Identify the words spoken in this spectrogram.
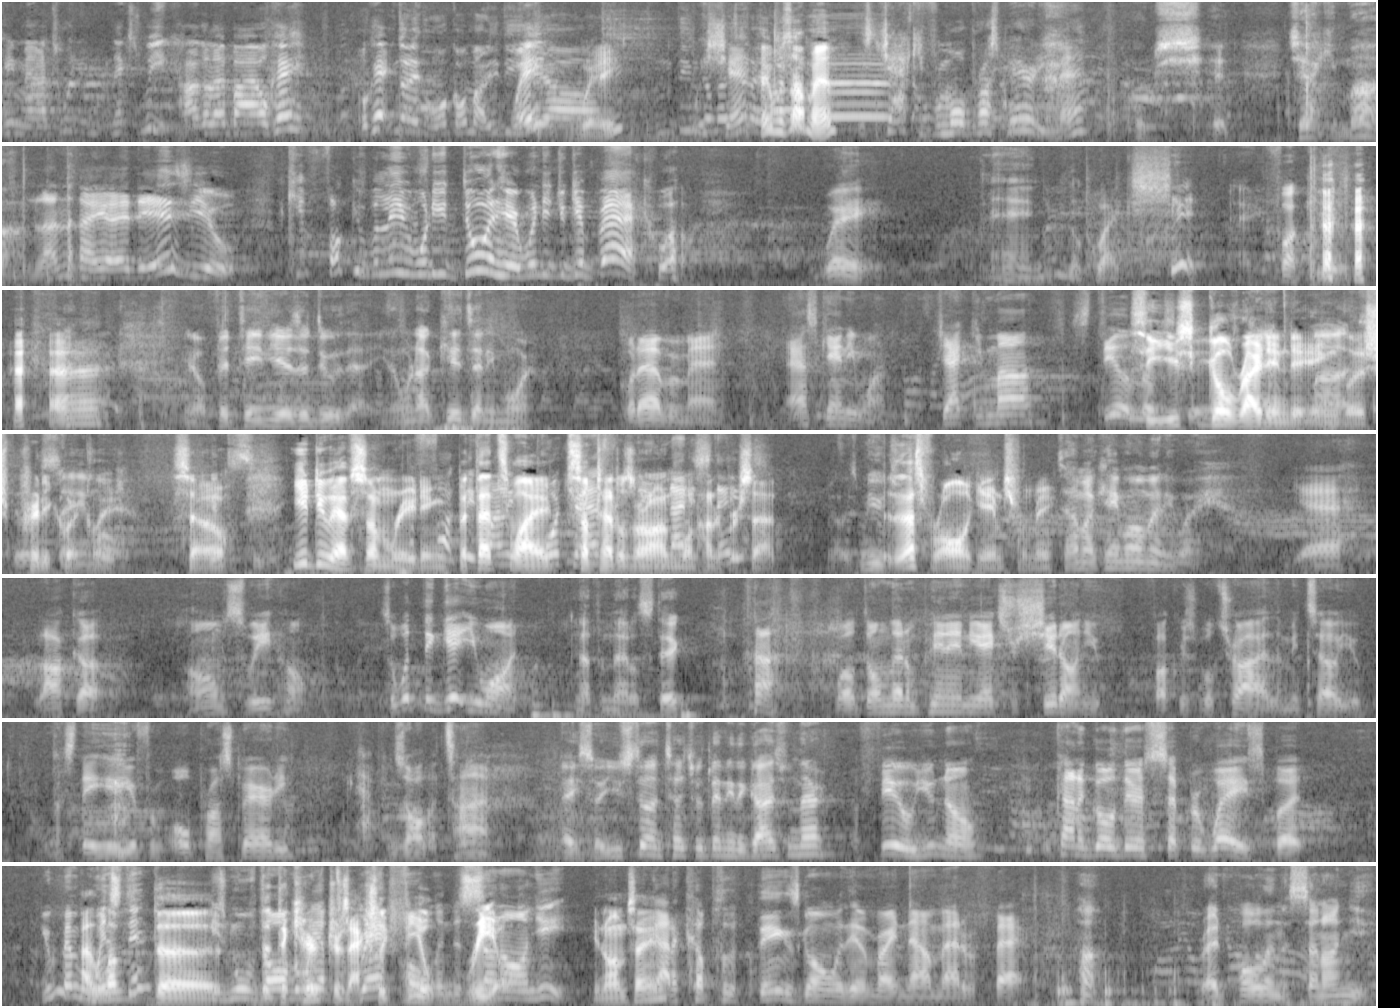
Hey man, I told you next week. 下个礼拜 OK? OK? 点解你同我讲埋呢啲喂嘢啊？ Wait. 唔掂 Wait, 㗎 Shan? 咩 Hey, what's up, man? It's Jackie from Old Prosperity, man. Oh shit. Jackie Ma. Lanaya, it is you. I can't fucking believe it. What are you doing here? When did you get back? Well, wait. Man, you look like shit. Hey, fuck you. you know, 15 years to do that. You know, we're not kids anymore. Whatever, man. Ask anyone. Jackie Ma still See, looks you should good. go right Jackie into Ma, English pretty quickly. old. So, Good to see you. you do have some reading, but that's why report your ass subtitles are on 100%. That was mutual. That's for all games for me. Time I came home anyway. Yeah, lock up. Home sweet home. So what they get you on? Nothing that'll stick. Ha. Well, don't let them pin any extra shit on you. Fuckers will try, let me tell you. Once they hear you're from Old Prosperity, happens all the time. Hey, so you still in touch with any of the guys from there? A few, you know, people kind of go their separate ways, but you remember I love the He's moved that all the characters actually Redpole feel real. Sun On Yee. You know what I'm saying? Got a couple of things going with him right now, matter of fact. Huh. Red Pole and the Sun On Yee.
